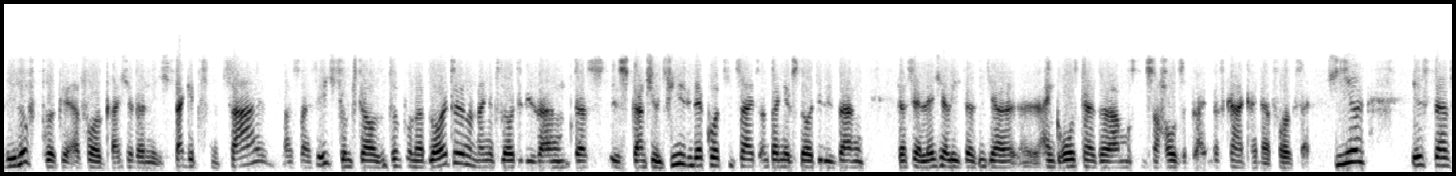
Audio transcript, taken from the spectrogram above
die Luftbrücke erfolgreich oder nicht? Da gibt es eine Zahl, was weiß ich, 5500 Leute und dann gibt es Leute, die sagen, das ist ganz schön viel in der kurzen Zeit und dann gibt es Leute, die sagen, das ist ja lächerlich, da sind ja äh, ein Großteil da mussten zu Hause bleiben. Das kann ja kein Erfolg sein. Hier ist das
